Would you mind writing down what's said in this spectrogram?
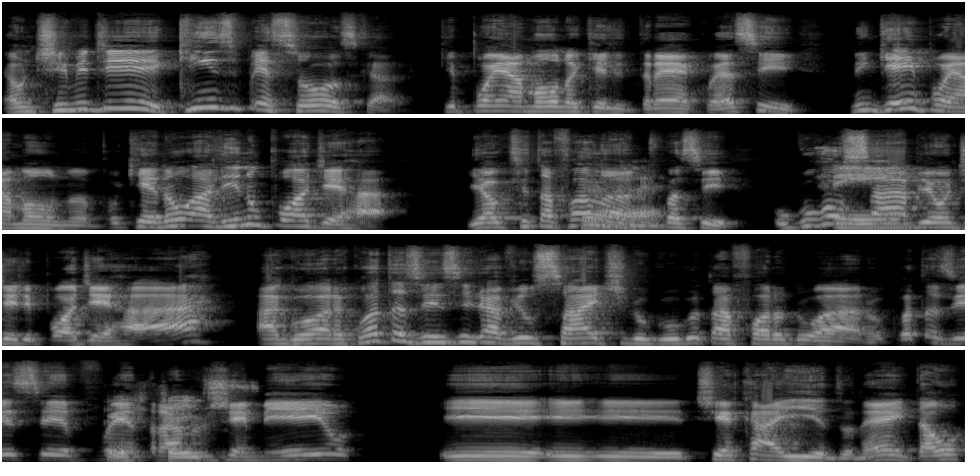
é um time de 15 pessoas, cara que põe a mão naquele treco. É assim, ninguém põe a mão, porque não, ali não pode errar. E é o que você está falando. É. Tipo assim, o Google Sim. sabe onde ele pode errar. Agora, quantas vezes você já viu o site do Google estar tá fora do ar? Ou quantas vezes você foi Perfeito. entrar no Gmail e, e, e, tinha caído, né? Então,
